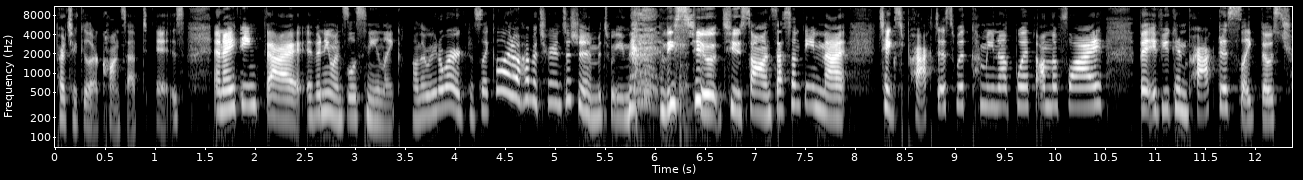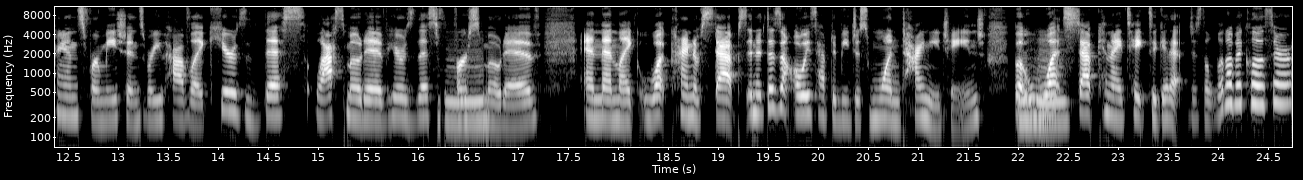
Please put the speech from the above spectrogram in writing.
particular concept is. And I think that if anyone's listening like on their way to work, it's like, oh, I don't have a transition between these two two songs. That's something that takes practice with coming up with on the fly. But if you can practice like those transformations where you have like here's this last motive, here's this first Mhm. motive, and then like what kind of steps and it doesn't always have to be just one tiny change but what Mhm. step can i take to get it just a little bit closer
